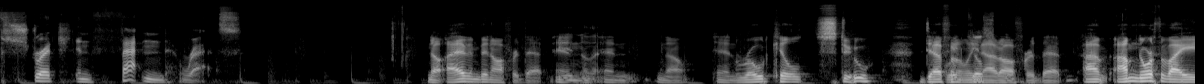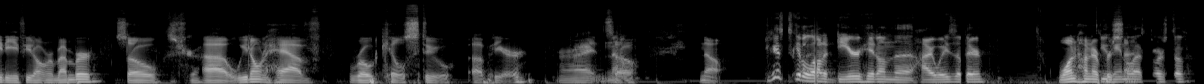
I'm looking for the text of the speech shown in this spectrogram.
stretched and fattened rats. No, I haven't been offered that. And that. and no. And roadkill stew, definitely Roadkill not stew. offered that. I'm I'm north of I eighty if you don't remember. So uh, we don't have roadkill stew up here. All right. So no. You guys get a lot of deer hit on the highways up there. One hundred you handle percent. that sort of stuff?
